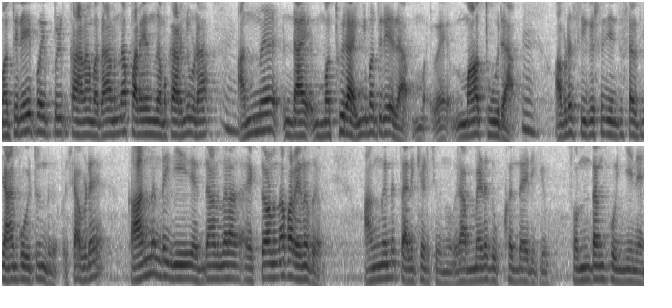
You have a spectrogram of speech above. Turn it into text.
മധുരയിൽ പോയി ഇപ്പോഴും കാണാം. അതാണെന്നാണ് പറയുന്നത്. നമുക്ക് അറിഞ്ഞുകൂടാ അന്ന് ഉണ്ടായ മധുര ഈ മധുരയല്ല മാധൂര. അവിടെ ശ്രീകൃഷ്ണൻ ജനിച്ച സ്ഥലത്ത് ഞാൻ പോയിട്ടുണ്ട്. പക്ഷെ അവിടെ കാണുന്നുണ്ട് ഇനി എന്താണെന്ന രക്തമാണെന്നാണ് പറയണത്. അങ്ങനെ തലക്കടിച്ചു വന്നു ഒരു അമ്മയുടെ ദുഃഖം എന്തായിരിക്കും? സ്വന്തം കുഞ്ഞിനെ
